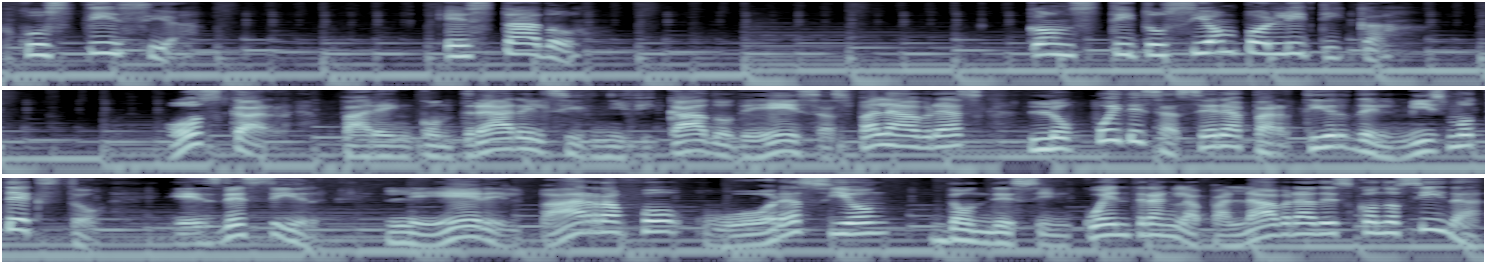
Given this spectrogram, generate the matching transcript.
Justicia. Estado. Constitución política. Oscar, para encontrar el significado de esas palabras, lo puedes hacer a partir del mismo texto, es decir, leer el párrafo u oración donde se encuentran la palabra desconocida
